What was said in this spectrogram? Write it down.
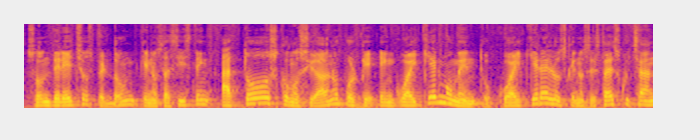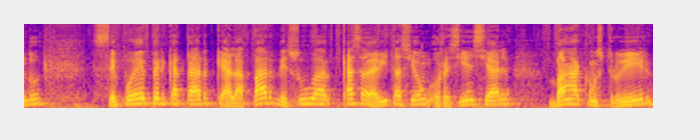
son derechos, perdón, que nos asisten a todos como ciudadanos porque en cualquier momento, cualquiera de los que nos está escuchando, se puede percatar que a la par de su casa de habitación o residencial, van a construir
